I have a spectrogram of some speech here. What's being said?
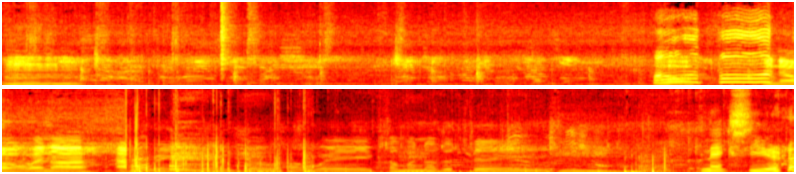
Mm. You know when uh, rain, rain go away, come another day. Next year.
